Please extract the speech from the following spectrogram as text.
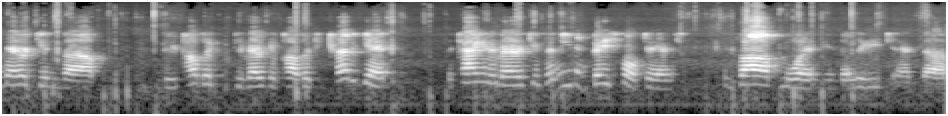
American uh, the public, the American public, and try to get Italian Americans and even baseball fans involved more in the league and uh,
